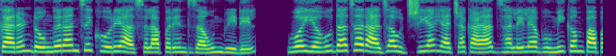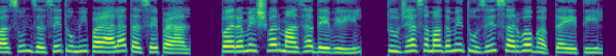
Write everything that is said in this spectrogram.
कारण डोंगरांचे खोरे असलापर्यंत जाऊन विडेल व यहुदाचा राजा उज्जिया याच्या काळात झालेल्या भूमिकंपापासून जसे तुम्ही पळाला तसे पळाल. परमेश्वर माझा देव येईल तुझ्या समागमे तुझे सर्व भक्त येतील.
